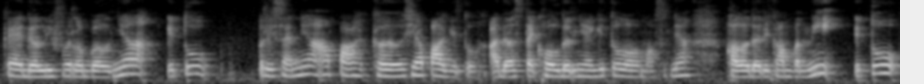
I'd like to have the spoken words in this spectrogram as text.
kayak deliverable-nya itu presentnya apa ke siapa gitu. Ada stakeholdernya gitu loh. Maksudnya kalau dari company itu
